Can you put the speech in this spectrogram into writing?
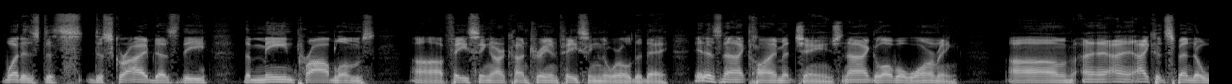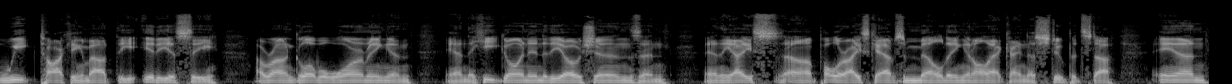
what is des- described as the the main problems uh, facing our country and facing the world today. It is not climate change, not global warming. Um, I, I, could spend a week talking about the idiocy around global warming and, and the heat going into the oceans and and the ice uh, polar ice caps melting and all that kind of stupid stuff. And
